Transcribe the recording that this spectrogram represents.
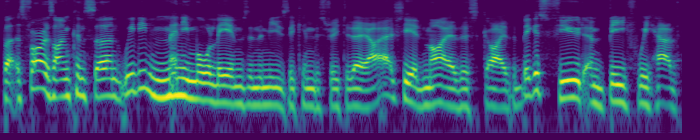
But as far as I'm concerned, we need many more Liams in the music industry today. I actually admire this guy. The biggest feud and beef we have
